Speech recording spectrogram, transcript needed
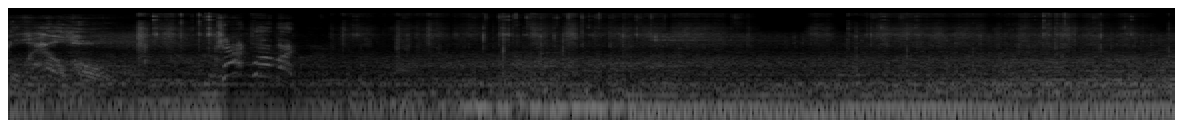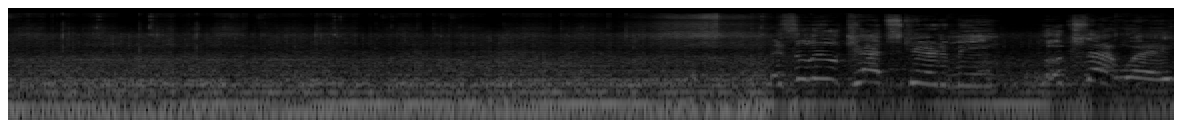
Total hellhole. Catwoman! Is the little cat scared of me? Looks that way.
